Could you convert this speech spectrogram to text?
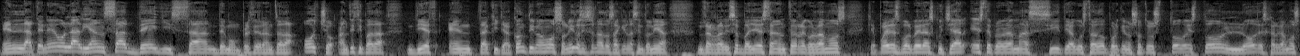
en la Ateneo La Alianza de Gisán de Mon, precio de la entrada 8 anticipada, 10 en taquilla. Continuamos, sonidos y sonados aquí en la sintonía de Radio Set Ballesta, te recordamos que puedes volver a escuchar este programa si te ha gustado porque nosotros todo esto lo descargamos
